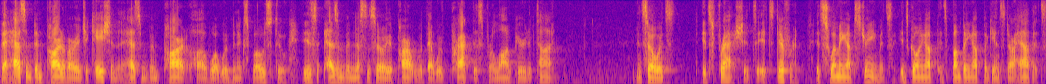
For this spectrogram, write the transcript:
that hasn't been part of our education, that hasn't been part of what we've been exposed to. It is, hasn't been necessarily a part that we've practiced for a long period of time. And so it's, it's fresh, it's, it's different. It's swimming upstream. It's, it's going up, it's bumping up against our habits.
